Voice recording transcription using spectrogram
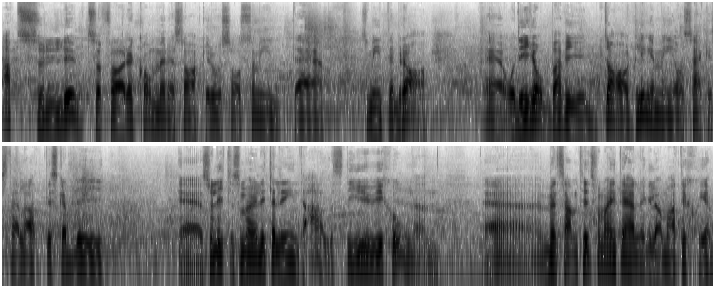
absolut så förekommer det saker hos oss som inte, som inte är bra. Eh, och det jobbar vi ju dagligen med att säkerställa att det ska bli eh, så lite som möjligt eller inte alls. Det är ju visionen. Eh, men samtidigt får man inte heller glömma att det sker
